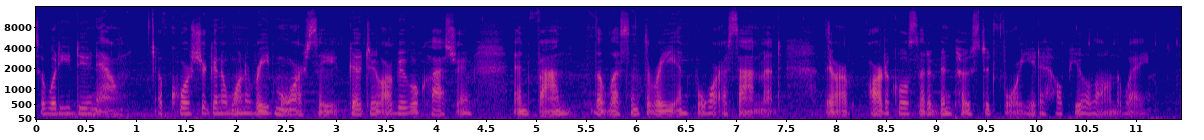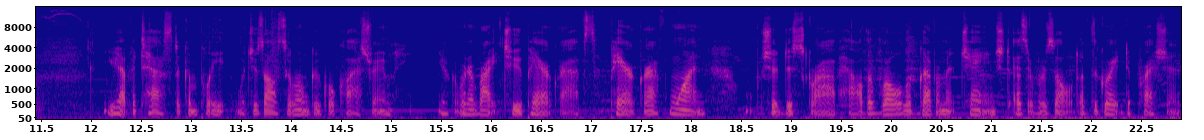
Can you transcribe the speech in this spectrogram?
So what do you do now? Of course, you're going to want to read more, so you go to our Google Classroom and find the lesson three and four assignment. There are articles that have been posted for you to help you along the way. You have a task to complete, which is also on Google Classroom. You're going to write two paragraphs. Paragraph one should describe how the role of government changed as a result of the Great Depression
